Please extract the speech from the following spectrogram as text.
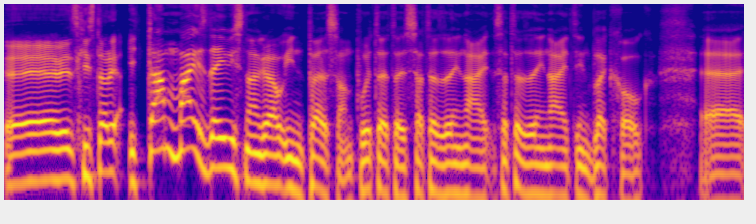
e, więc historia. I tam Miles Davis nagrał In Person. Płytę to jest Saturday Night, Saturday Night in Black Hawk. E,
